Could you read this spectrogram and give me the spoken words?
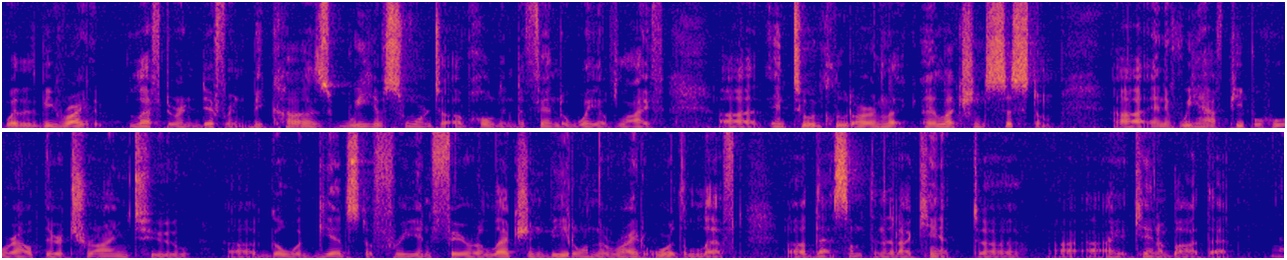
whether it be right, left, or indifferent, because we have sworn to uphold and defend a way of life uh, and to include our ele- election system. Uh, and if we have people who are out there trying to uh, go against a free and fair election, be it on the right or the left, uh, that's something that I can't, uh, I, I can't abide that. Yeah.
